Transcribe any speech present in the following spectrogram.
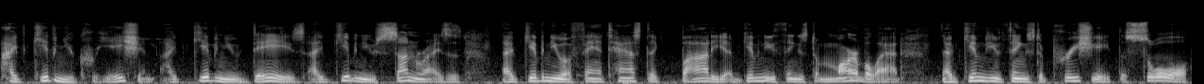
I've given you creation. I've given you days. I've given you sunrises. I've given you a fantastic body. I've given you things to marvel at. I've given you things to appreciate the soul,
